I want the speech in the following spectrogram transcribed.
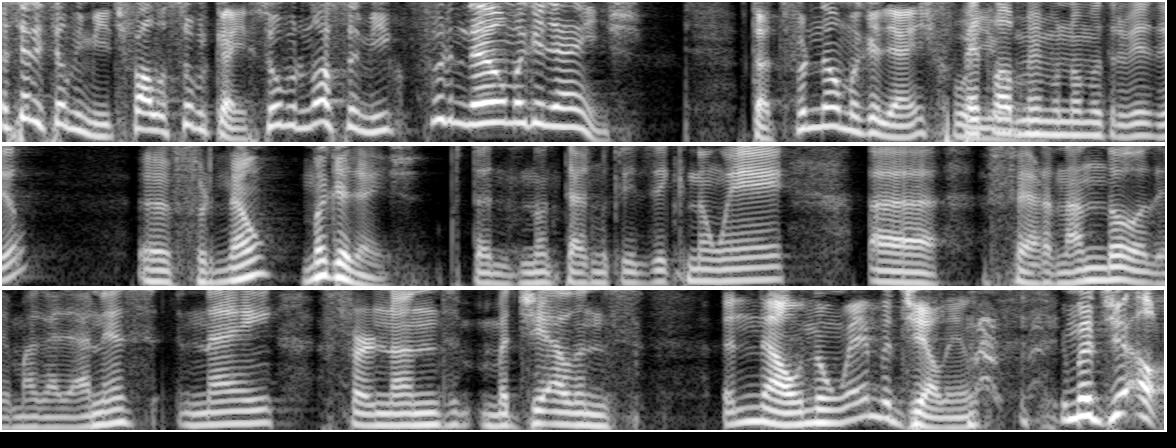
A série Sem Limites fala sobre quem? Sobre o nosso amigo Fernão Magalhães. Portanto, Fernão Magalhães foi. Repete lá o- mesmo nome outra vez dele. Uh, Fernão Magalhães. Portanto, não estás-me a querer dizer que não é ah, Fernando de Magallanes nem Fernand Magellans. Não, não é Magellan. Mage- oh,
